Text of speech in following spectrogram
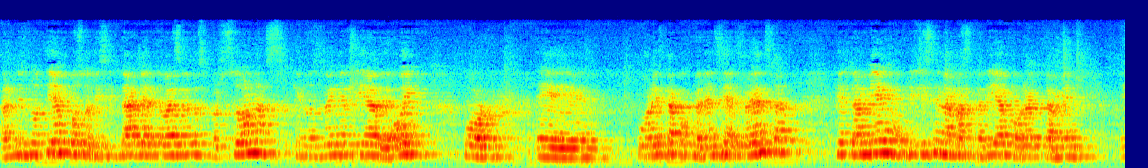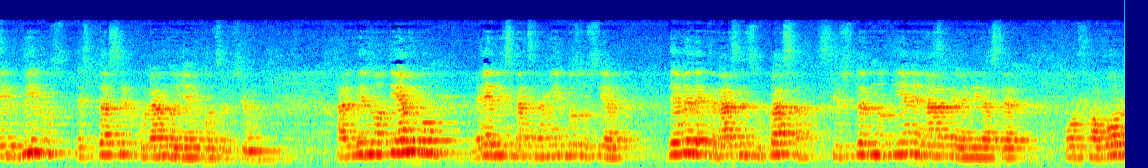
Al mismo tiempo, solicitarle a todas esas personas que nos ven el día de hoy por, eh, por esta conferencia de prensa, que también utilicen la mascarilla correctamente. El virus está circulando ya en Concepción. Al mismo tiempo, el distanciamiento social debe de quedarse en su casa. Si usted no tiene nada que venir a hacer, por favor,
